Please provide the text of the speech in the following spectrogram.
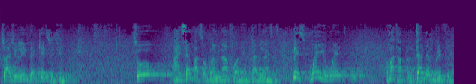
So, I should leave the case with him. So, I sent Pastor Kwamina for the driving license. Please, when you went, what happened? Tell them briefly. Me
